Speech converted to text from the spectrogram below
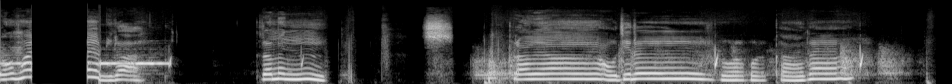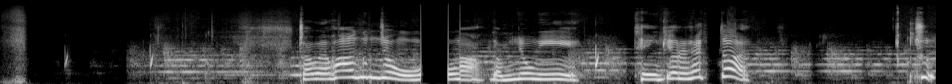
영화입니다. 그러면 시- 그러면 어디를 놓아볼까 하나 저번에 화금정 오나 염룡이 대결을 했던 주,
